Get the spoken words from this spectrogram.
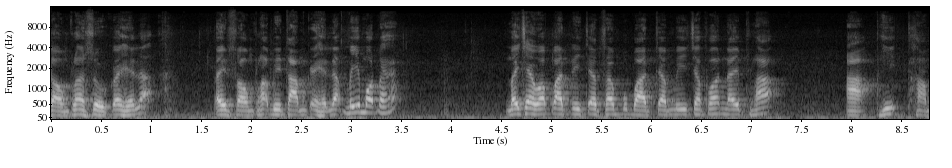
ส่องพระสูตรก็เห็นแล้วไปส่องพระพิธรรมก็เห็นแล้วมีหมดนะฮะไม่ใช่ว่าปฏิจจสมุปบาทจะมีเฉพาะในพระอภิธรรม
